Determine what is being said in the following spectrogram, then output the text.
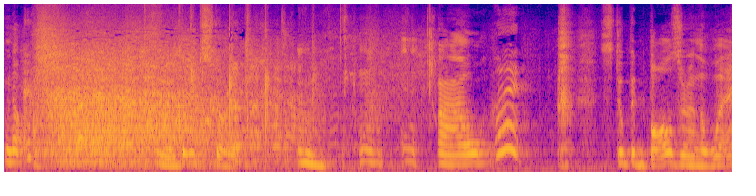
No. Don't start. Mm. Ow. What? Stupid balls are in the way.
